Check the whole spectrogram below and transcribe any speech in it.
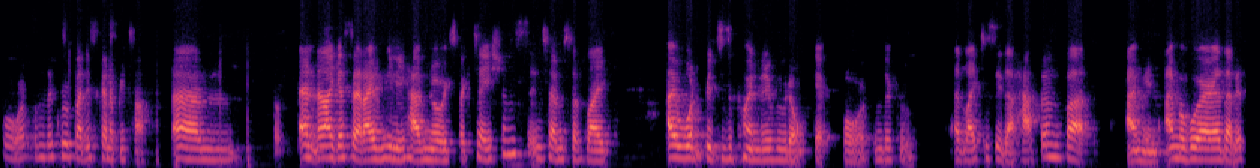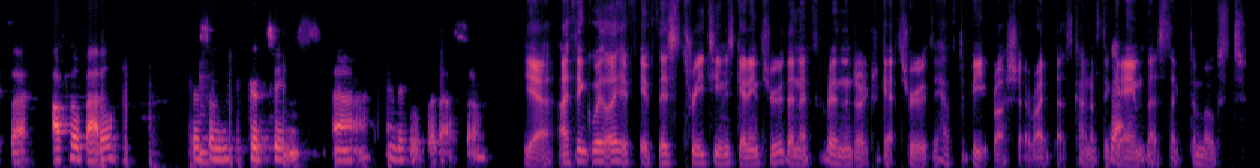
forward from the group, but it's going to be tough. Um, and like I said, I really have no expectations in terms of like, I wouldn't be disappointed if we don't get forward from the group. I'd like to see that happen, but I mean, I'm aware that it's a uphill battle. There's some good teams uh, in the group with us, so Yeah, I think with if, if there's three teams getting through, then if Finland get through, they have to beat Russia, right? That's kind of the Yeah. game. That's like the most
